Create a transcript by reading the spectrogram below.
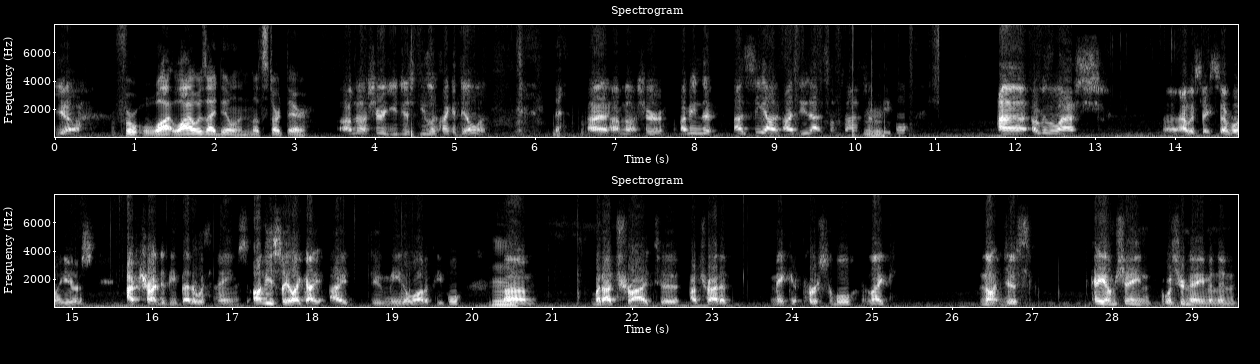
Yeah. For why? Why was I Dylan? Let's start there. I'm not sure. You just you look like a Dylan. I I'm not sure. I mean, there, I see. I, I do that sometimes Mhm. with people. Uh, over the last, uh, I would say, several years, I've tried to be better with names. Obviously, like I I do meet a lot of people, Mm. um, but I try to I try to make it personable, like not just, hey, I'm Shane. What's your name? And then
